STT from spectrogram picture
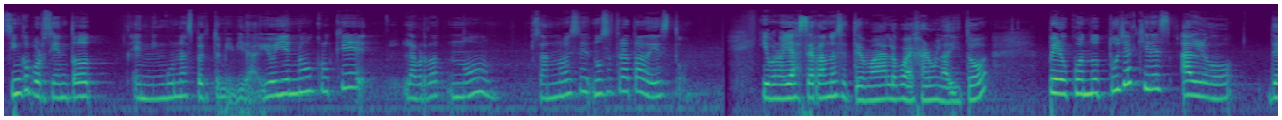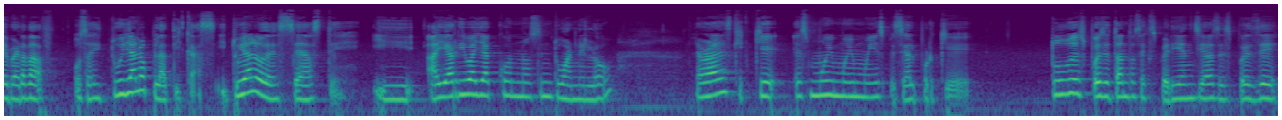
5% en ningún aspecto de mi vida. Y oye, no, creo que la verdad no. O sea, no, es, no se trata de esto. Y bueno, ya cerrando ese tema, lo voy a dejar a un ladito. Pero cuando tú ya quieres algo de verdad, o sea, si tú ya lo platicas y tú ya lo deseaste y ahí arriba ya conocen tu anhelo, la verdad es que, que es muy, muy, muy especial porque tú después de tantas experiencias, después de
